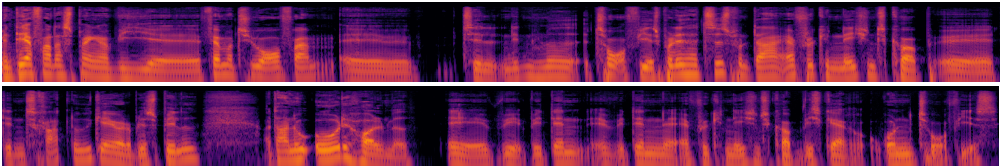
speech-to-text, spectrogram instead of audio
Men derfra der springer vi øh, 25 år frem øh, til 1982. På det her tidspunkt, der er African Nations Cup, øh, det er den 13. udgave, der bliver spillet, og der er nu otte hold med øh, ved, ved, den, øh, ved den øh, African Nations Cup, vi skal runde i 82.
